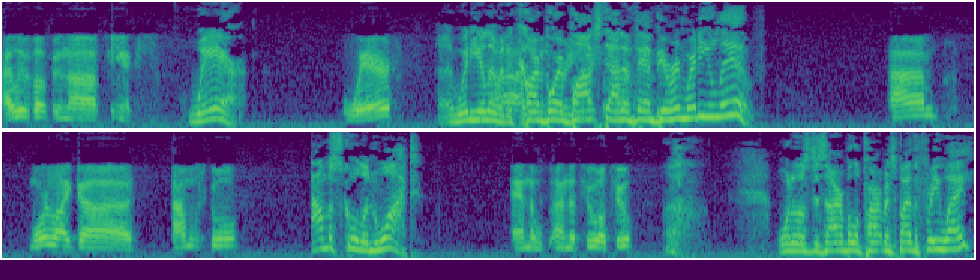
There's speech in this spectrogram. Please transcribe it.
I live up in uh Phoenix. Where? Where? Uh, where do you live? In Uh, a in cardboard box down in Van Buren? Where do you live? Um, more like uh Alma School Alma School in what? and the and the two hundred two. One of those desirable apartments by the freeway?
